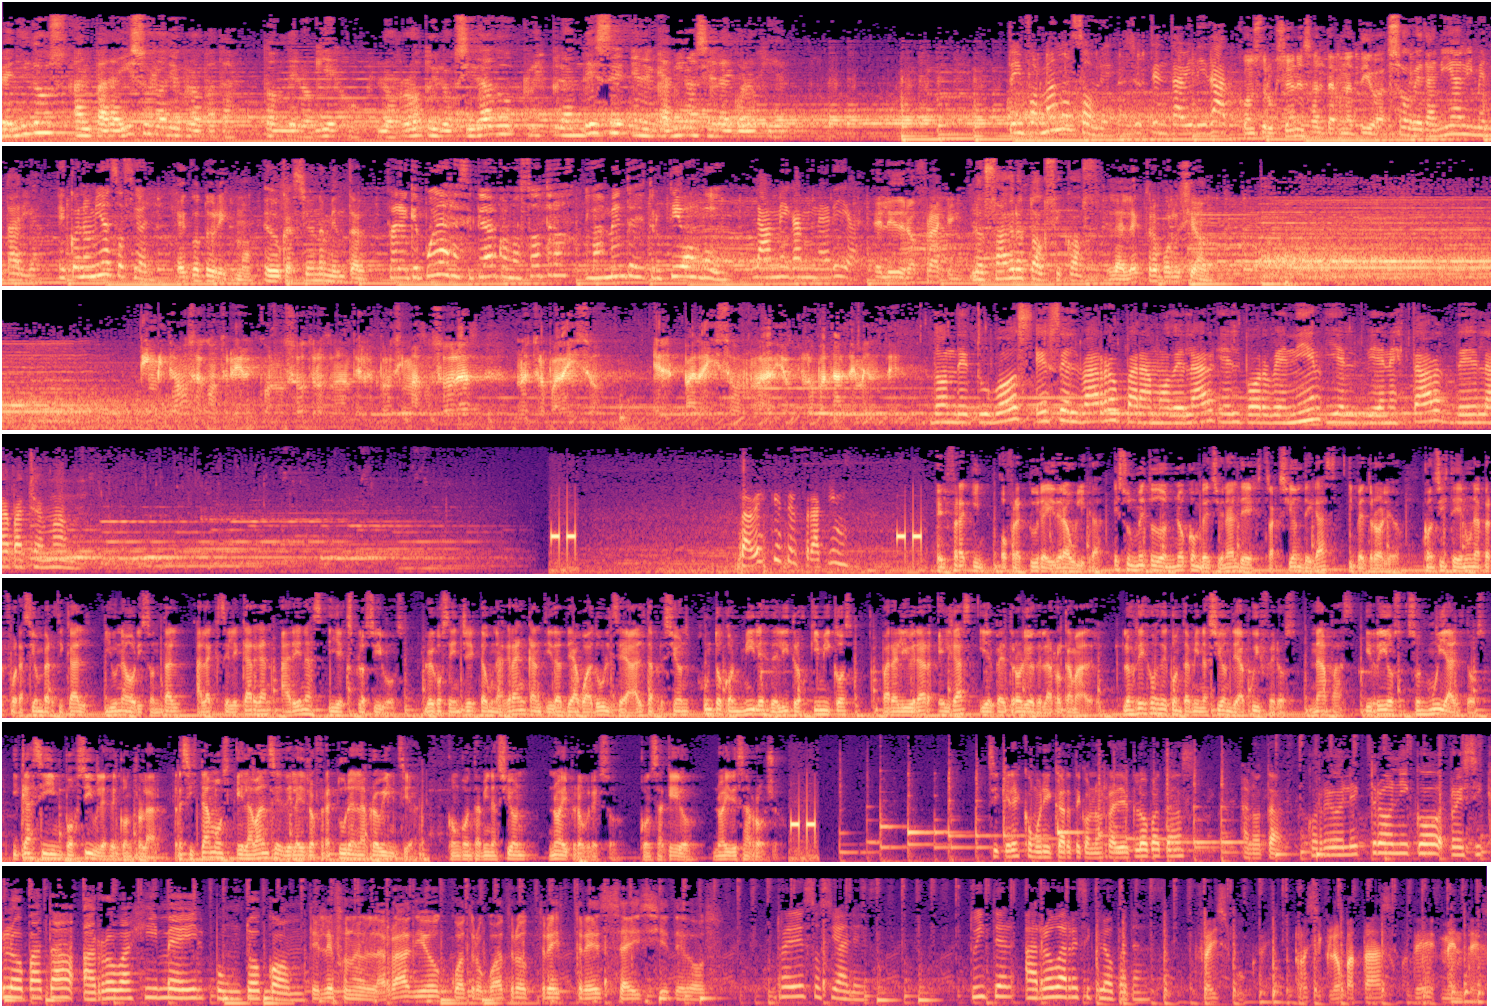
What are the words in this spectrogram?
Bienvenidos al paraíso radioclópata, donde lo viejo, lo roto y lo oxidado resplandece en el camino hacia la ecología. Te informamos sobre sustentabilidad, construcciones alternativas, soberanía alimentaria, economía social, ecoturismo, educación ambiental, para que puedas reciclar con nosotros las mentes destructivas de la megaminería, el hidrofracking, los agrotóxicos, la electropolución. Con nosotros durante las próximas dos horas nuestro paraíso, el paraíso radio de mente donde tu voz es el barro para modelar el porvenir y el bienestar de la Pachamama. ¿Sabes qué es el fracking? El fracking o fractura hidráulica es un método no convencional de extracción de gas y petróleo. Consiste en una perforación vertical y una horizontal a la que se le cargan arenas y explosivos. Luego se inyecta una gran cantidad de agua dulce a alta presión junto con miles de litros químicos para liberar el gas y el petróleo de la roca madre. Los riesgos de contaminación de acuíferos, napas y ríos son muy altos y casi imposibles de controlar. Resistamos el avance de la hidrofractura en la provincia. Con contaminación no hay progreso. Con saqueo no hay desarrollo. Si querés comunicarte con los radioclópatas, anota. Correo electrónico reciclopata.gmail.com Teléfono de la radio 4433672. Redes sociales. Twitter arroba reciclópatas. Facebook Reciclópatas de Mentes.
